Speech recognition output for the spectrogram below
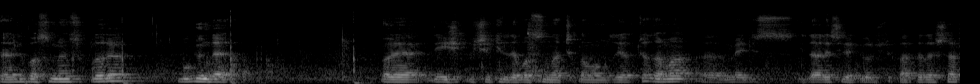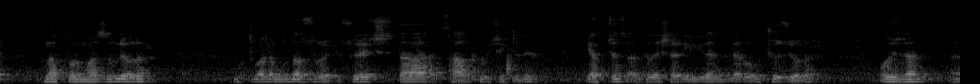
Değerli basın mensupları, bugün de böyle değişik bir şekilde basın açıklamamızı yapacağız ama e, meclis idaresiyle görüştük arkadaşlar platformu hazırlıyorlar. Muhtemelen bundan sonraki süreç daha sağlıklı bir şekilde yapacağız. Arkadaşlar ilgilendiler, onu çözüyorlar. O yüzden e,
